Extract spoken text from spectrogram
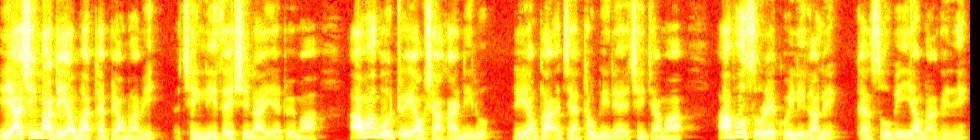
အရာရှိမတယောက်ပါထပ်ပြောင်းလာပြီးအချိန်48နာရီအတွင်းမှာအာဝမ်ကိုတွေ့အောင်ရှာခိုင်းနေလို့နေရောက်သားအကြံထုတ်နေတဲ့အချိန်ကြာမှာအာဖို့ဆိုတဲ့ခွေးလေးကလည်းကန်ဆိုးပြီးရောက်လာခဲ့တယ်။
